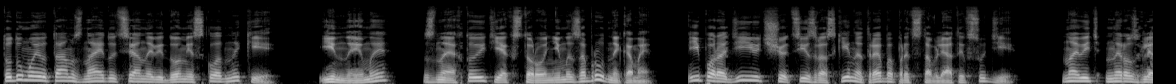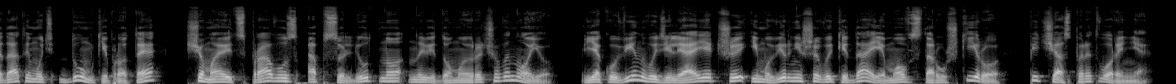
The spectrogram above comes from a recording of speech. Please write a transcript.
то думаю, там знайдуться невідомі складники, і ними знехтують як сторонніми забрудниками, і порадіють, що ці зразки не треба представляти в суді, навіть не розглядатимуть думки про те, що мають справу з абсолютно невідомою речовиною, яку він виділяє чи імовірніше викидає, мов стару шкіру під час перетворення.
